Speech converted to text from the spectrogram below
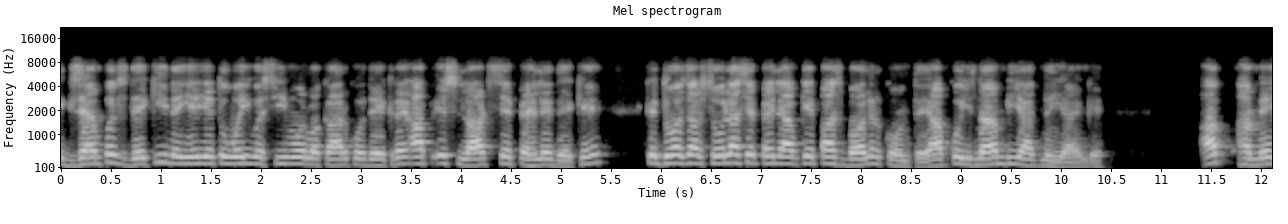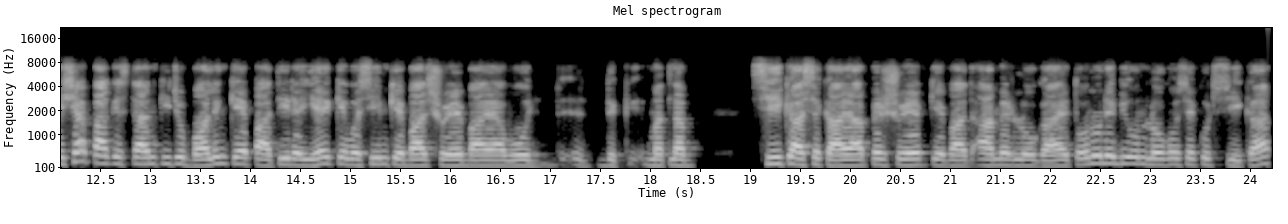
اگزامپلز دیکھی نہیں ہے یہ تو وہی وسیم اور وقار کو دیکھ رہے ہیں۔ آپ اس لاٹ سے پہلے دیکھیں کہ دو ہزار سولہ سے پہلے آپ کے پاس بالر کون تھے؟ آپ کو نام بھی یاد نہیں آئیں گے۔ اب ہمیشہ پاکستان کی جو بالنگ کیپ آتی رہی ہے کہ وسیم کے بعد شعیب آیا، وہ مطلب سیکھا، سکھایا، پھر شعیب کے بعد عامر لوگ آئے تو انہوں نے بھی ان لوگوں سے کچھ سیکھا۔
